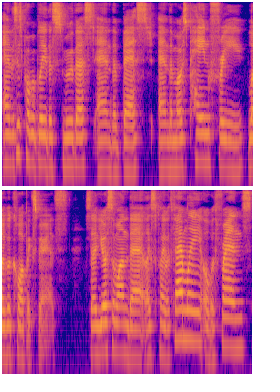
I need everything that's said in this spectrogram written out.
And this is probably the smoothest and the best and the most pain free local co op experience. So if you're someone that likes to play with family or with friends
